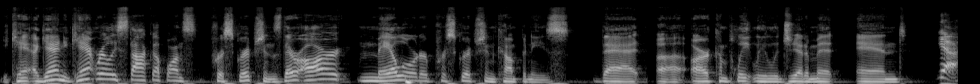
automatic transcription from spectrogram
you can't again. You can't really stock up on prescriptions. There are mail order prescription companies that uh, are completely legitimate and Yeah,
